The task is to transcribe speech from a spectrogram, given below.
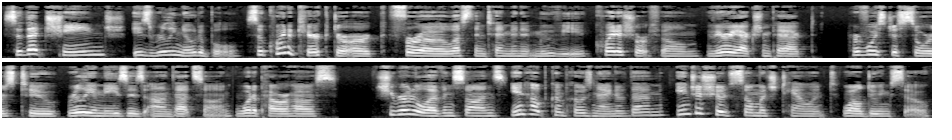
So that change is really notable. So, quite a character arc for a less than 10 minute movie. Quite a short film, very action packed. Her voice just soars too, really amazes on that song. What a powerhouse. She wrote 11 songs and helped compose 9 of them, and just showed so much talent while doing so.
